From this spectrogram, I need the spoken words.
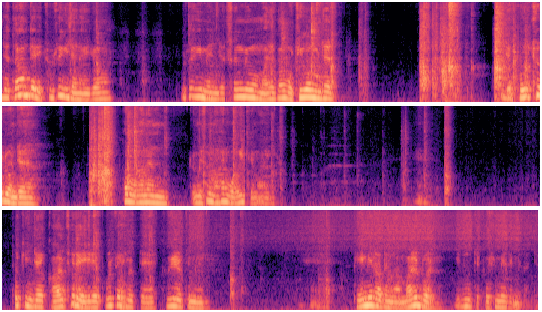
이제 다음 달이 추석이잖아요, 그죠? 추석이면 이제 성묘 많이 가고, 지금 이제, 이제 볼초도 이제, 하러 가는, 좀 있으면 하러 가겠지만, 예. 특히 이제 가을철에 이래 볼초 할때 주의할 점이, 예, 뱀이라든가 말벌, 이런 데 조심해야 됩니다, 이제.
